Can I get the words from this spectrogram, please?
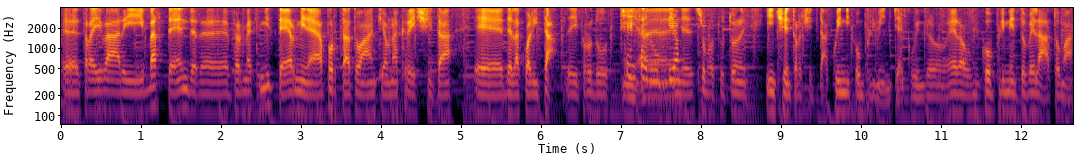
eh, tra i vari bartender, eh, permettimi il termine, ha portato anche a una crescita eh, della qualità dei prodotti, Senza eh, dubbio. Nel, soprattutto in centro città. Quindi complimenti, ecco, quindi era un complimento velato, ma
